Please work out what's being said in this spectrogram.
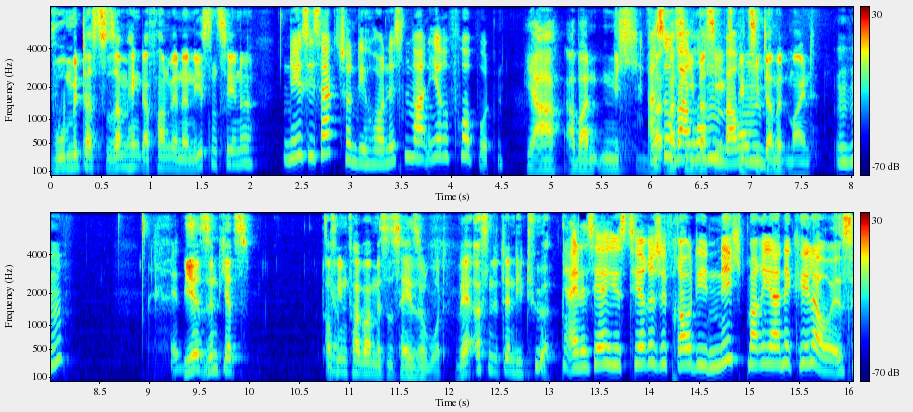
Womit das zusammenhängt, erfahren wir in der nächsten Szene. Nee, sie sagt schon, die Hornissen waren ihre Vorboten. Ja, aber nicht, so, was, sie, was sie warum- explizit warum? damit meint. Wir sind jetzt auf jeden Fall bei Mrs. Hazelwood. Wer öffnet denn die Tür? Eine sehr hysterische Frau, die nicht Marianne Kehlau ist.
